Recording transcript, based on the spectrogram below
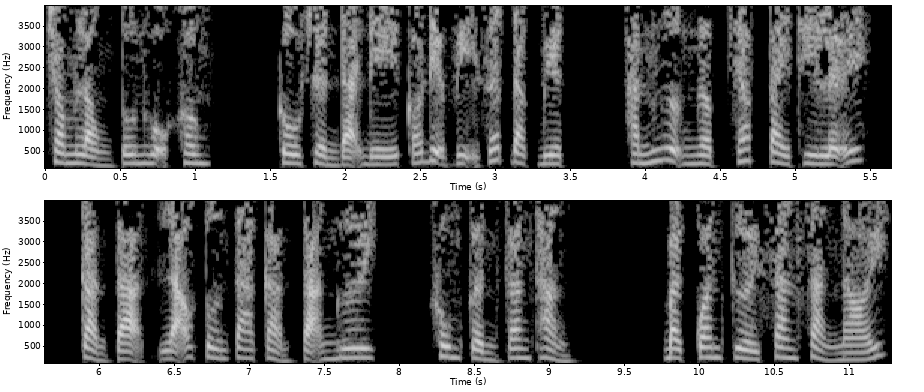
Trong lòng Tôn Ngộ không, câu trần đại đế có địa vị rất đặc biệt, hắn ngượng ngập chắp tay thi lễ, cảm tạ lão tôn ta cảm tạ ngươi, không cần căng thẳng. Bạch quan cười sang sảng nói,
